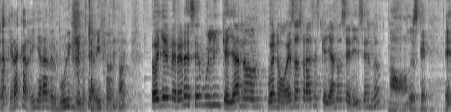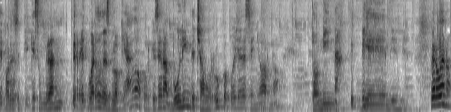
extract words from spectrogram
porque era carrilla, era del bullying de los chavitos, ¿no? Oye, pero era ese bullying que ya no... Bueno, esas frases que ya no se dicen, ¿no? No, es que eh, por eso que, es un gran recuerdo desbloqueado, porque ese era bullying de chaborruco, pues ya de señor, ¿no? Tonina. Bien, bien, bien. Pero bueno,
